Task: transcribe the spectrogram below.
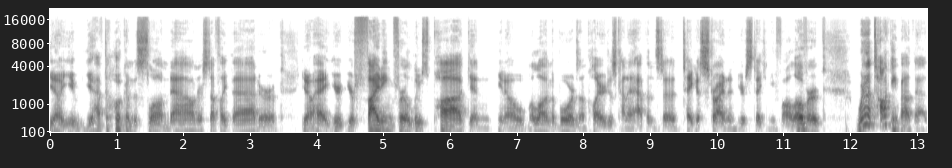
you know you you have to hook them to slow them down or stuff like that, or you know, hey, you're you're fighting for a loose puck and you know along the boards, and a player just kind of happens to take a stride and you're stick and you fall over. We're not talking about that.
